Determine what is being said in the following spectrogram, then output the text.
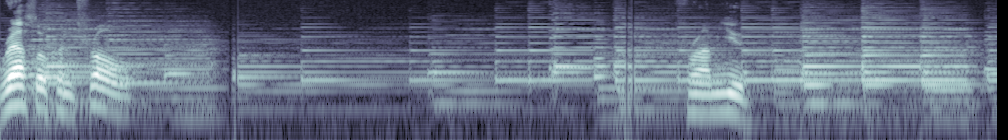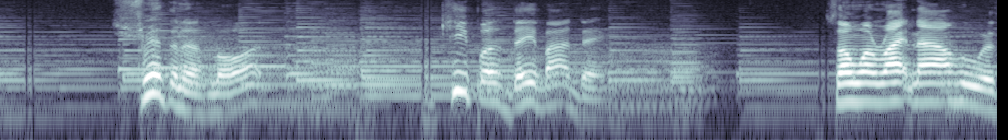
wrestle control from you. Strengthen us, Lord. Keep us day by day. Someone right now who is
